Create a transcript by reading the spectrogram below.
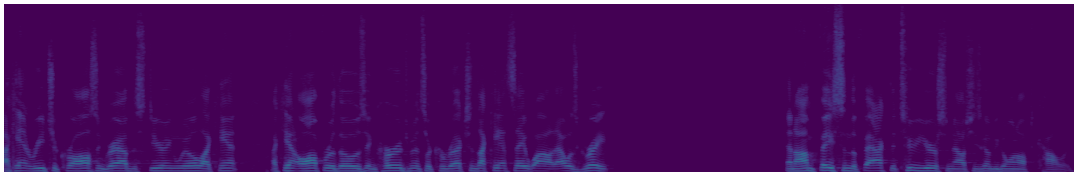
I can't reach across and grab the steering wheel. I can't, I can't offer those encouragements or corrections. I can't say, Wow, that was great. And I'm facing the fact that two years from now, she's going to be going off to college.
